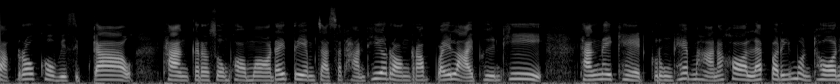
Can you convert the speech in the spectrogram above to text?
จากโรคโควิด -19 ทางกระทรวงพอมได้เตรียมจัดสถานที่รองรับไว้หลายพื้นที่ ทั้งในเขตกรุงเทพมหานครและปริมณฑล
